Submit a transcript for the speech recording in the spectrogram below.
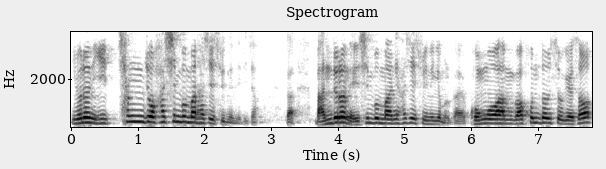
이거는 이 창조하신 분만 하실 수 있는 일이죠. 그러니까 만들어내신 분만이 하실 수 있는 게 뭘까요? 공허함과 혼돈 속에서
